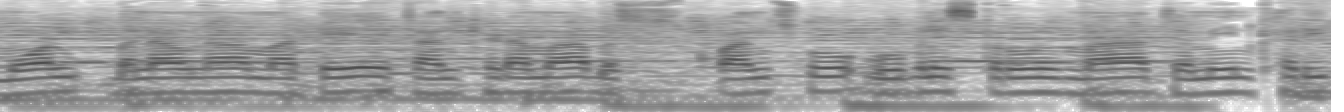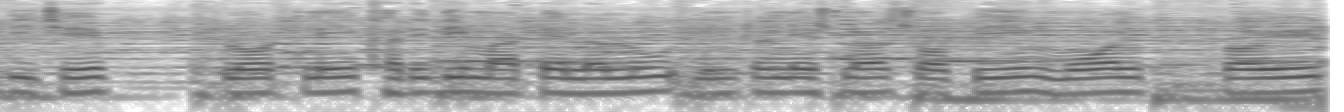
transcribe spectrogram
મોલ બનાવવા માટે ચાંદખેડામાં બસ પાંચસો ઓગણીસ કરોડમાં જમીન ખરીદી છે. પ્લોટની ખરીદી માટે લલુ ઇન્ટરનેશનલ શોપિંગ મોલ પ્રોઇડ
